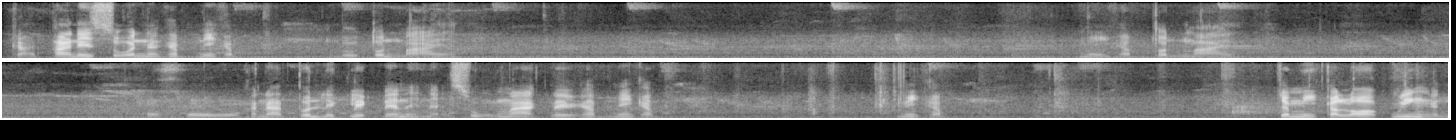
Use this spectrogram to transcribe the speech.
อากาศภายในสวนนะครับนี่ครับ ดูต้นไม้นี่ครับต้นไม้ โอ้โห ขนาดต้นเล็กๆเนี่ยนะสูงมากเลยครับ นี่ครับ นี่ครับ จะมีกระลอกวิ่งกัน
